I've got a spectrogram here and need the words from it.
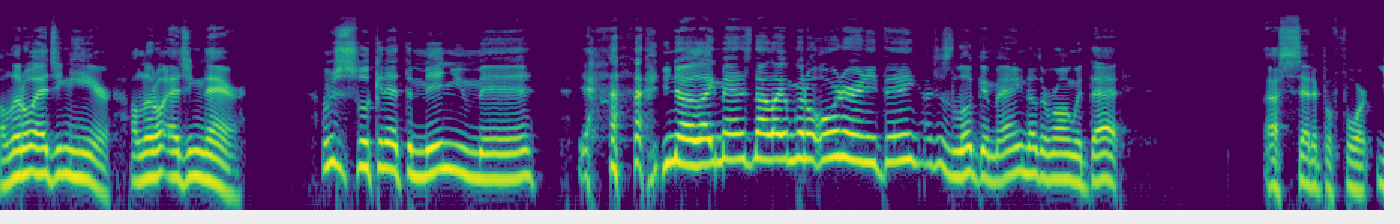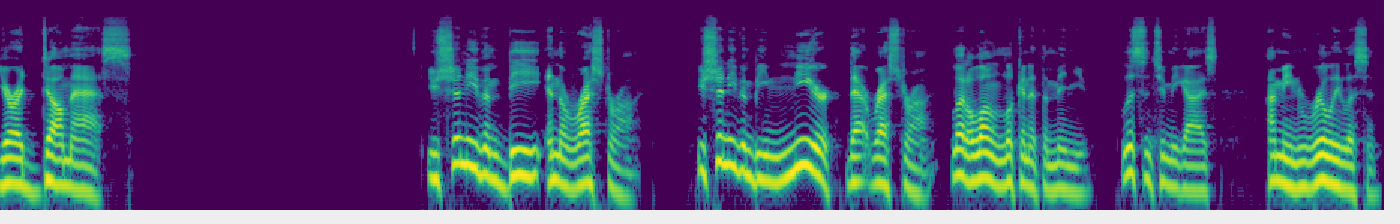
A little edging here, a little edging there. I'm just looking at the menu, man. Yeah, you know, like man, it's not like I'm gonna order anything. I'm just looking, man. Ain't nothing wrong with that. I said it before. You're a dumbass. You shouldn't even be in the restaurant. You shouldn't even be near that restaurant, let alone looking at the menu. Listen to me, guys. I mean, really listen.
